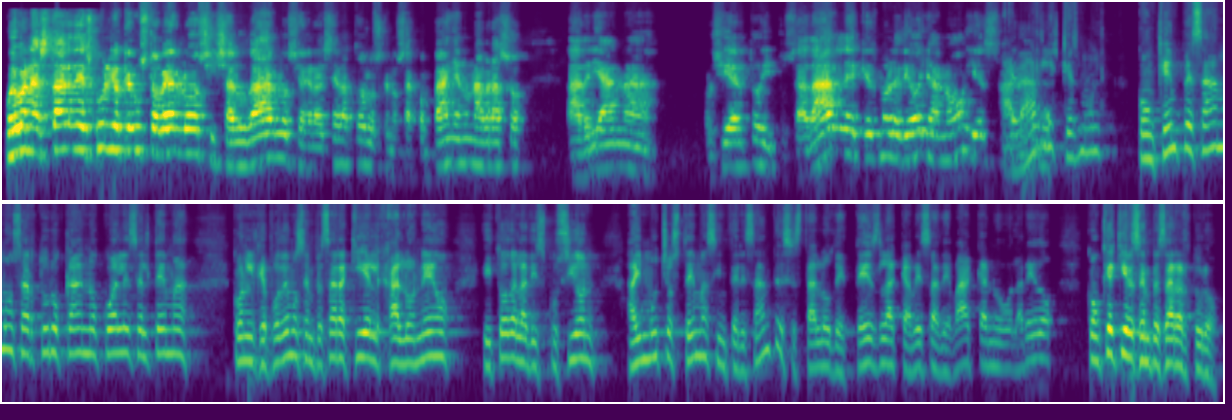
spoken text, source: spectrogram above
Muy buenas tardes, Julio. Qué gusto verlos y saludarlos y agradecer a todos los que nos acompañan. Un abrazo a Adriana, por cierto, y pues a darle, que es mole de olla, ¿no? Y es a darle, que es mole. ¿Con qué empezamos, Arturo Cano? ¿Cuál es el tema con el que podemos empezar aquí el jaloneo y toda la discusión? Hay muchos temas interesantes. Está lo de Tesla, cabeza de vaca, Nuevo Laredo. ¿Con qué quieres empezar, Arturo?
